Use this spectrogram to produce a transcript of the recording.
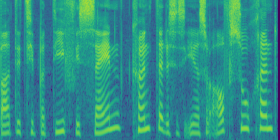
partizipativ, wie es sein könnte. Das ist eher so aufsuchend.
